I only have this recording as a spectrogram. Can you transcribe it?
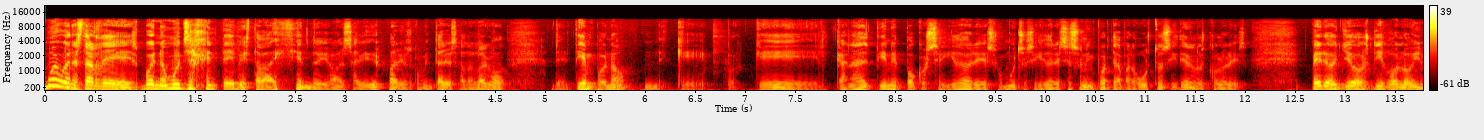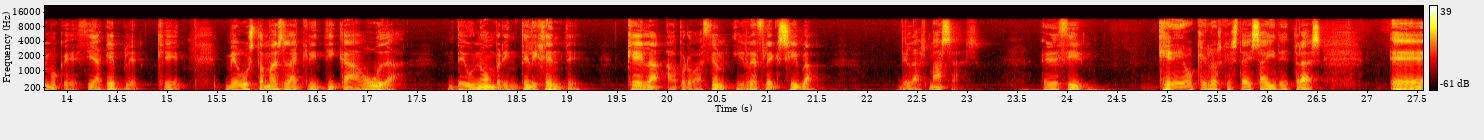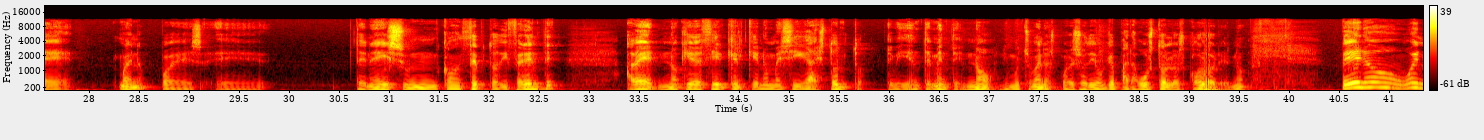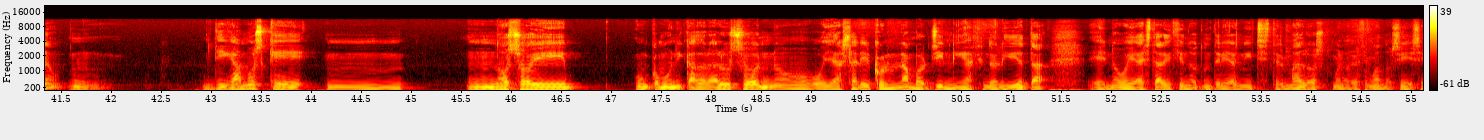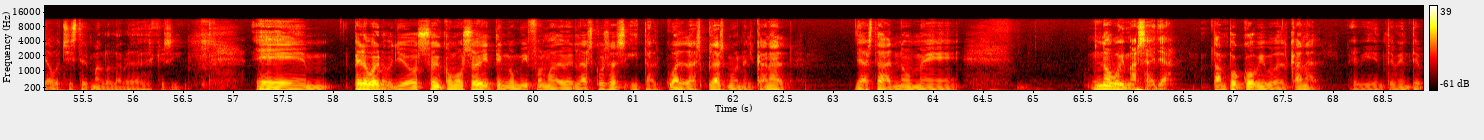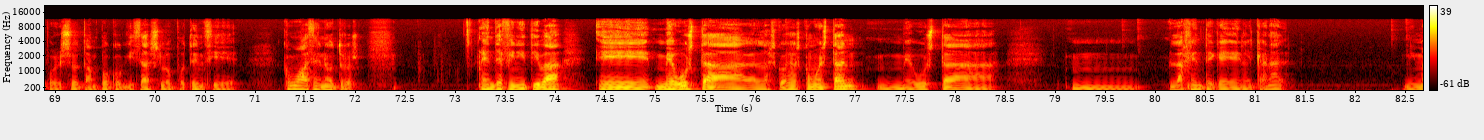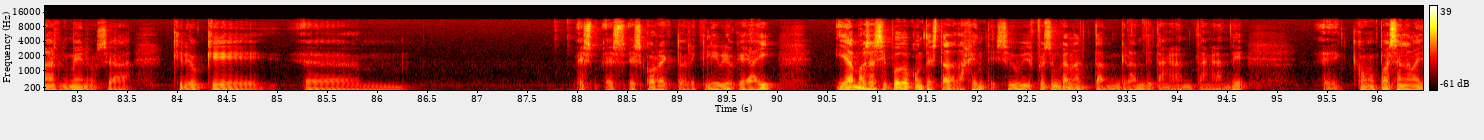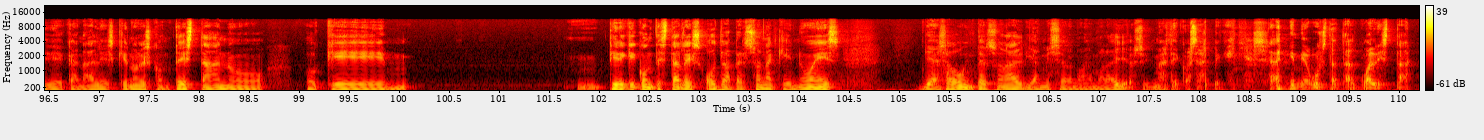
Muy buenas tardes. Bueno, mucha gente me estaba diciendo, y vamos a habido varios comentarios a lo largo del tiempo, ¿no? De que por qué el canal tiene pocos seguidores o muchos seguidores. Eso no importa, para gustos sí tienen los colores. Pero yo os digo lo mismo que decía Kepler, que me gusta más la crítica aguda de un hombre inteligente que la aprobación irreflexiva de las masas. Es decir, creo que los que estáis ahí detrás, eh, bueno, pues... Eh, tenéis un concepto diferente. A ver, no quiero decir que el que no me siga es tonto, evidentemente, no, ni mucho menos. Por eso digo que para gusto los colores, ¿no? Pero, bueno, mm, digamos que mm, no soy un comunicador al uso, no voy a salir con un Lamborghini haciendo el idiota, eh, no voy a estar diciendo tonterías ni chistes malos, bueno, de vez en cuando sí, sí hago chistes malos, la verdad es que sí. Eh, pero bueno, yo soy como soy, tengo mi forma de ver las cosas y tal cual las plasmo en el canal. Ya está, no me... No voy más allá. Tampoco vivo del canal, evidentemente, por eso tampoco quizás lo potencie como hacen otros. En definitiva, eh, me gusta las cosas como están, me gusta mm, la gente que hay en el canal. Ni más ni menos, o sea, creo que... Eh, es, correcto el equilibrio que hay. Y además así puedo contestar a la gente. Si fuese un canal tan grande, tan grande, tan grande, eh, como pasa en la mayoría de canales, que no les contestan o, que mm, tiene que contestarles otra persona que no es, ya es algo impersonal y a mí se no me mola yo, soy más de cosas pequeñas. A mí me gusta tal cual está.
